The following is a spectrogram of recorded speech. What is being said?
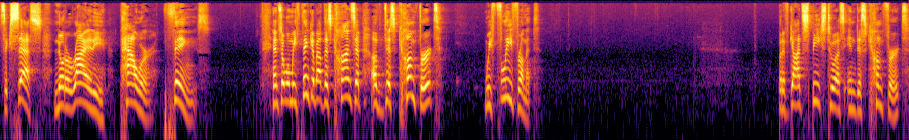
success, notoriety, power, things. And so when we think about this concept of discomfort, we flee from it. But if God speaks to us in discomfort,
